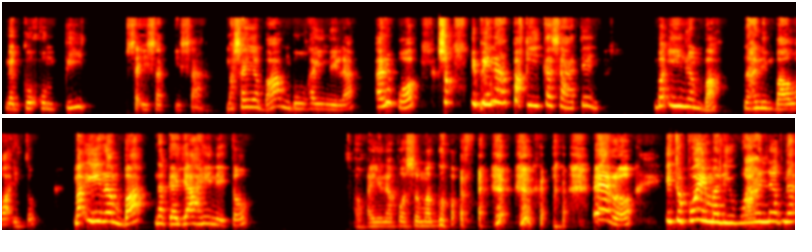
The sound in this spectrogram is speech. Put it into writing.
nagko-compete sa isa't isa. Masaya ba ang buhay nila? Ano po? So, ipinapakita sa atin. Mainam ba na halimbawa ito? Mainam ba na gayahin ito? O kayo na po sumagot. Pero, ito po ay maliwanag na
